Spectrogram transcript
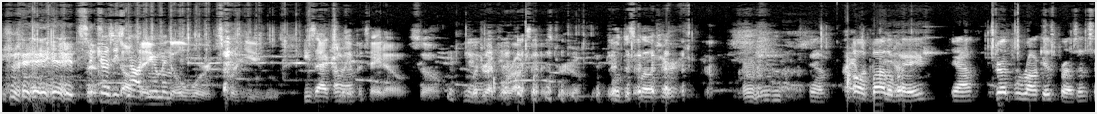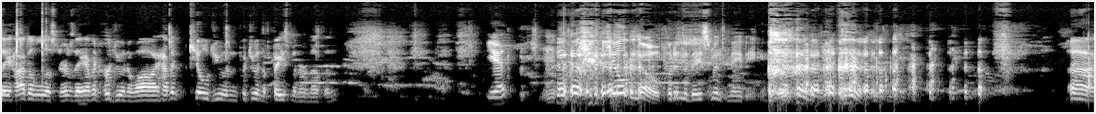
it says, Because he's not human." No words for you. He's actually a oh, potato, so what Dreadful Rock said is true. full disclosure. Mm-hmm. Yeah. Oh, by the way, yeah, Dreadful Rock is present. Say hi to the listeners. They haven't heard you in a while. I haven't killed you and put you in the basement or nothing. Yet. Killed? No. Put in the basement? Maybe. Uh,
